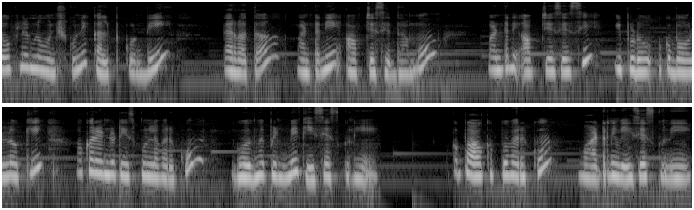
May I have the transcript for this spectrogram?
లో ఫ్లేమ్లో ఉంచుకుని కలుపుకోండి. తర్వాత మంటని ఆఫ్ చేసేద్దాము. వంటని ఆఫ్ చేసేసి ఇప్పుడు ఒక బౌల్లోకి ఒక రెండు టీ స్పూన్ల వరకు గోధుమ పిండిని తీసేసుకుని ఒక పావు కప్పు వరకు వాటర్ని వేసేసుకుని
